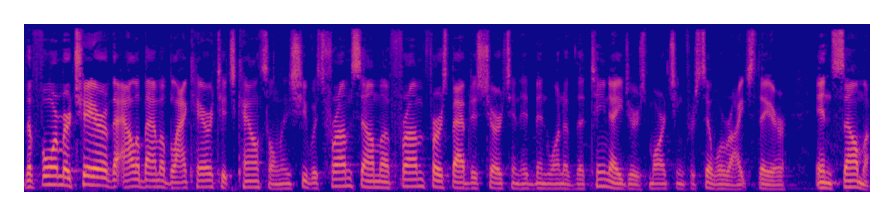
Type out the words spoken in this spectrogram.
the former chair of the Alabama Black Heritage Council, and she was from Selma, from First Baptist Church, and had been one of the teenagers marching for civil rights there in Selma.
